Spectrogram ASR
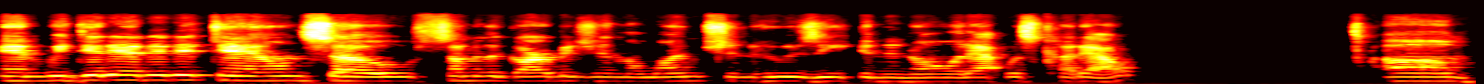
and we did edit it down so some of the garbage in the lunch and who's eating and all of that was cut out. Um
